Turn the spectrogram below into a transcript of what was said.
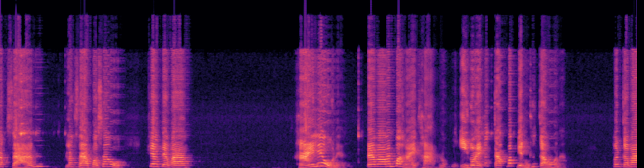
รักษารักษาพอเศร้าเพียงแต่ว่า หายเร็วเนี่ย แต่ว่ามันบ่หายขาดอีกหน่อยก็กลับมาเปลี่ยนคือเก่าน่ะเพิ่นก็ว่า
